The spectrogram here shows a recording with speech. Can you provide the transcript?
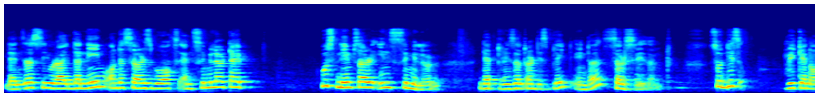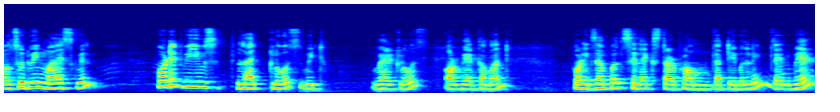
Then just you write the name on the search box and similar type whose names are in similar that result are displayed in the search result. So this we can also do in MySQL for that we use like clause with where clause or where command. For example, select star from the table name, then where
